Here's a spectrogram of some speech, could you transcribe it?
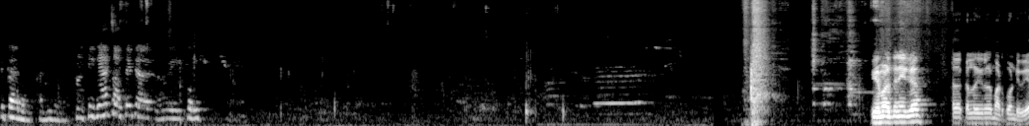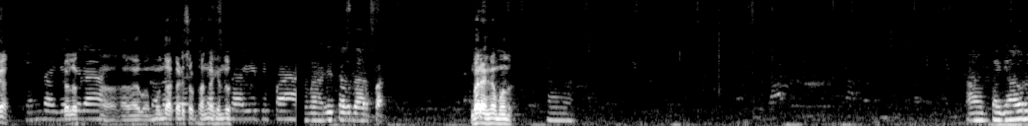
ते काय बघ खाली बघ हा ती घ्या चालते त्या हे करून ಏನ್ ಮಾಡ್ತೀನಿ ಈಗ ಕಲರ್ ಗಿಲರ್ ಮಾಡ್ಕೊಂಡಿವಿ ಚಂದ ಕಲರ್ ಆಗೈತಿಲ್ಲ? ಮುಂದೆ ಆ ಕಡೆ ಸ್ವಲ್ಪ ಹಂಗ ಹಿಂದು ಚಂದ ಆಗೈತಿಪ್ಪ. ಭಾರಿ ತೆಗ್ದಾರಪ್ಪ ಬರ್ರಿ ಹಂಗ ಮುಂದೆ ಅವ್ರ್ ತೆಗ್ಯಾವ್ರು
